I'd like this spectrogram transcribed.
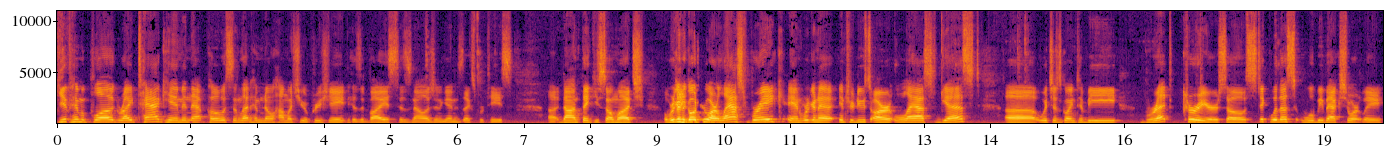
give him a plug, right? Tag him in that post and let him know how much you appreciate his advice, his knowledge, and again, his expertise. Uh, Don, thank you so much. We're going to go to our last break and we're going to introduce our last guest, uh, which is going to be Brett Courier. So stick with us. We'll be back shortly.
